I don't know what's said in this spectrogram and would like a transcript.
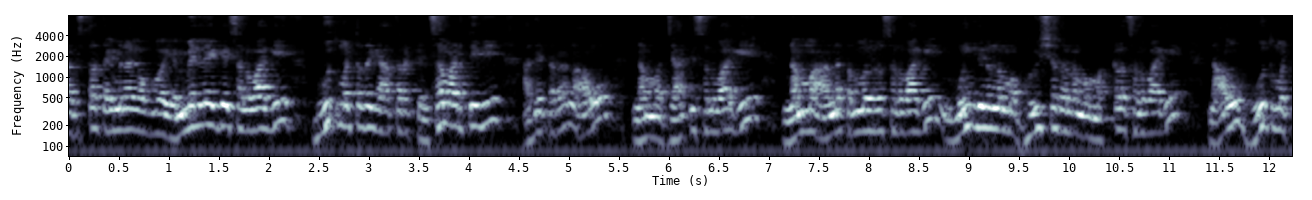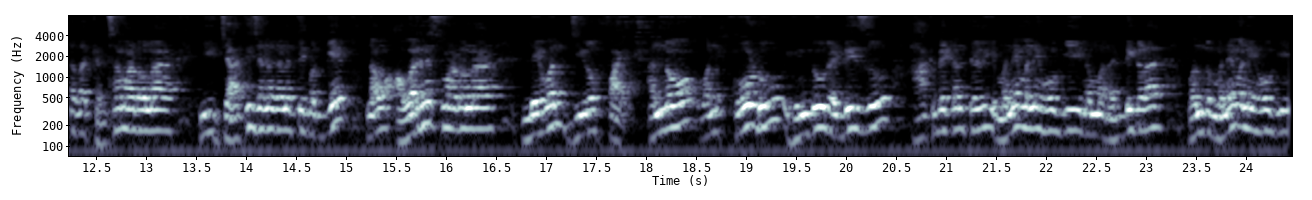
ನಡೆಸ್ತಾ ಟೈಮಿನಾಗ ಒಬ್ಬ ಎಂ ಎಲ್ ಎಗೆ ಸಲುವಾಗಿ ಬೂತ್ ಮಟ್ಟದಾಗ ಯಾವ ಥರ ಕೆಲಸ ಮಾಡ್ತೀವಿ, ಅದೇ ಥರ ನಾವು ನಮ್ಮ ಜಾತಿ ಸಲುವಾಗಿ, ನಮ್ಮ ಅಣ್ಣ ತಮ್ಮರ ಸಲುವಾಗಿ, ಮುಂದಿನ ನಮ್ಮ ಭವಿಷ್ಯದ ನಮ್ಮ ಮಕ್ಕಳ ಸಲುವಾಗಿ ನಾವು ಬೂತ್ ಮಟ್ಟದ ಕೆಲಸ ಮಾಡೋಣ. ಈ ಜಾತಿ ಜನಗಣತಿ ಬಗ್ಗೆ ನಾವು ಅವೇರ್ನೆಸ್ ಮಾಡೋಣ. ಲೆವೆನ್ ಜೀರೋ ಫೈವ್ ಅನ್ನೋ ಒಂದು ಕೋಡು ಹಿಂದೂ ರೆಡ್ಡೀಸ್ ಹಾಕ್ಬೇಕಂತೇಳಿ ಮನೆ ಮನೆ ಹೋಗಿ ನಮ್ಮ ರೆಡ್ಡಿಗಳ ಒಂದು ಮನೆ ಮನೆ ಹೋಗಿ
